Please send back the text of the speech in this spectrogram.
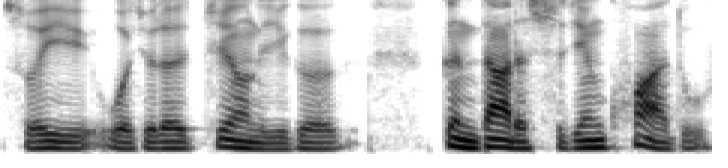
所以我觉得这样的一个更大的时间跨度，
